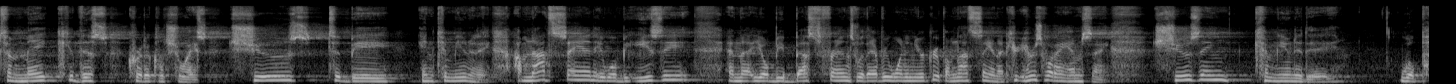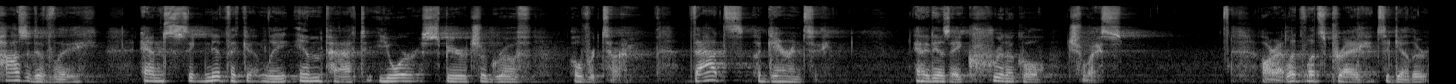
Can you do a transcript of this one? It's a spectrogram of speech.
to make this critical choice. Choose to be in community. I'm not saying it will be easy and that you'll be best friends with everyone in your group. I'm not saying that. Here's what I am saying choosing community will positively and significantly impact your spiritual growth over time. That's a guarantee. And it is a critical choice. All right, let, let's pray together.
